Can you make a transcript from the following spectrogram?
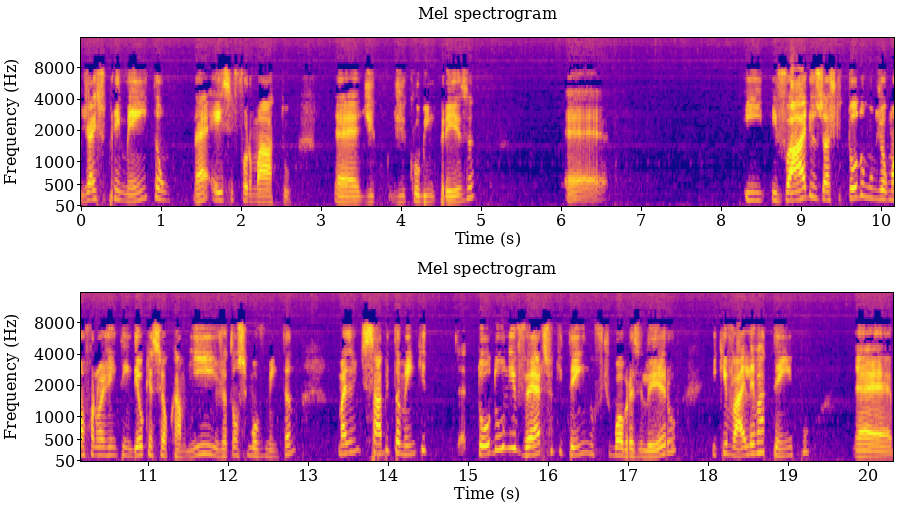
já experimentam né, esse formato é, de, de clube-empresa. É, e, e, vários, acho que todo mundo de alguma forma já entendeu que esse é o caminho, já estão se movimentando, mas a gente sabe também que é todo o universo que tem no futebol brasileiro e que vai levar tempo é,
